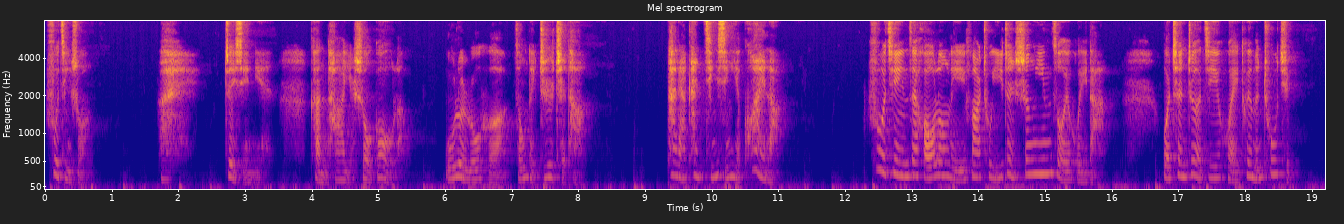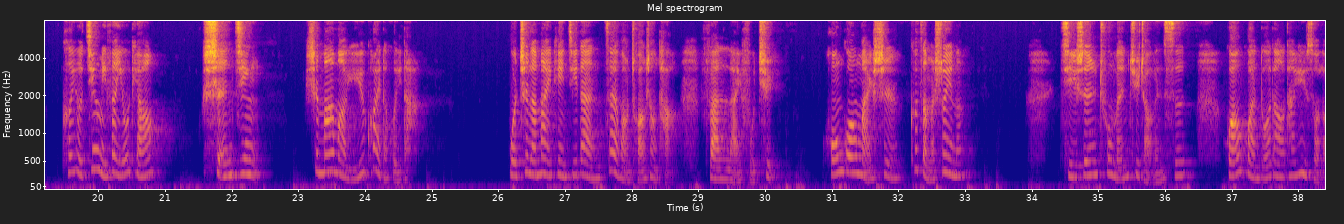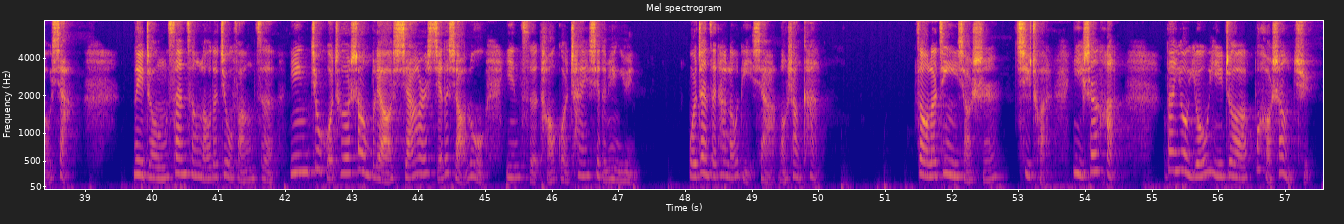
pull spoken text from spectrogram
父亲说：“唉，这些年看他也受够了，无论如何总得支持他。他俩看情形也快了。”父亲在喉咙里发出一阵声音作为回答。我趁这机会推门出去，可有精米饭油条？神经，是妈妈愉快的回答。我吃了麦片鸡蛋，再往床上躺，翻来覆去，红光满室，可怎么睡呢？起身出门去找文思，缓缓踱到他寓所楼下。那种三层楼的旧房子，因救火车上不了狭而斜的小路，因此逃过拆卸的命运。我站在他楼底下往上看。走了近一小时，气喘，一身汗，但又犹疑着不好上去。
